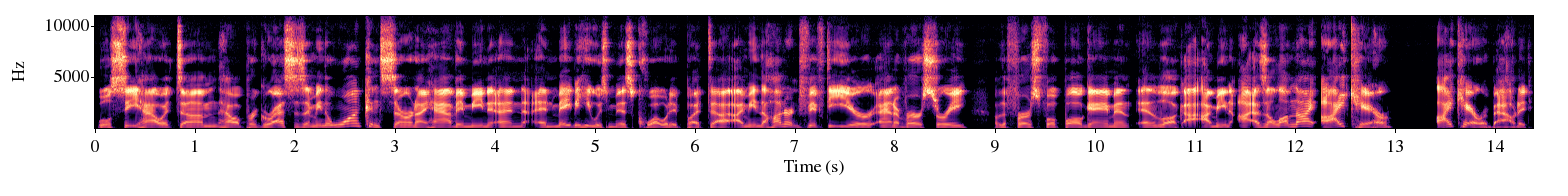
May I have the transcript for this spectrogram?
we'll see how it um, how it progresses. I mean, the one concern I have, I mean, and and maybe he was misquoted, but uh, I mean, the 150 year anniversary of the first football game, and and look, I, I mean, as an alumni, I care, I care about it.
